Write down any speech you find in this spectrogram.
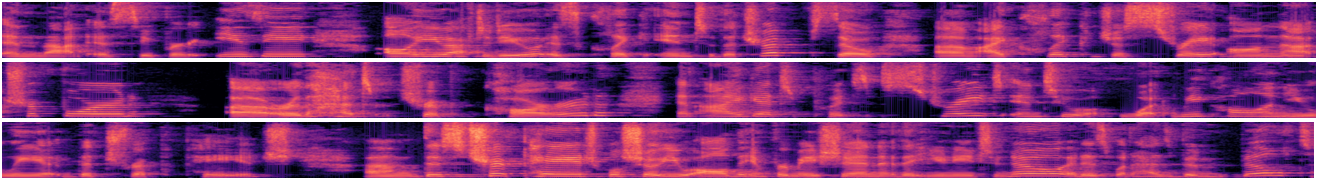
And that is super easy. All you have to do is click into the trip. So um, I click just straight on that trip board. Uh, or that trip card, and I get put straight into what we call on YouLi the trip page. Um, this trip page will show you all the information that you need to know. It is what has been built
